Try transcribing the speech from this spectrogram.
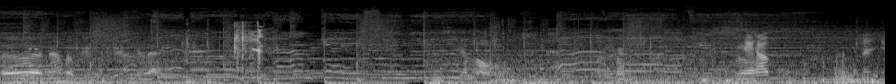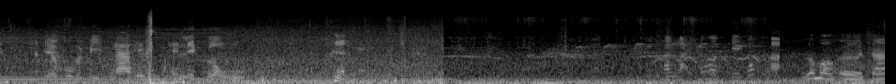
เออหน้าแบบเปลี่ยนๆนี่แหละเยี่ยมหล่อไงครับ เดี๋ยวกูไปบีบหน้าให้ให้เล็กลง แล้วมองเออ ใช่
